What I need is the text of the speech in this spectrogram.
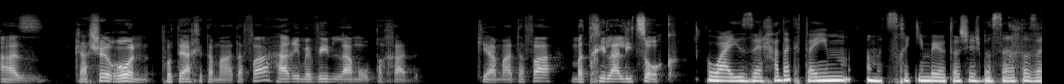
אז כאשר רון פותח את המעטפה הארי מבין למה הוא פחד. כי המעטפה מתחילה לצעוק. וואי, זה אחד הקטעים המצחיקים ביותר שיש בסרט הזה.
